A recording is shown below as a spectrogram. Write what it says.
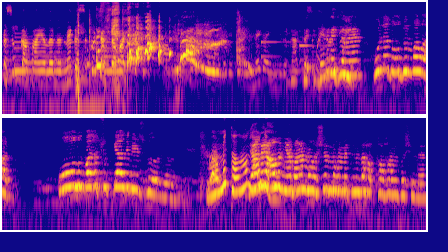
Kasım kampanyalarının megası başlıyor. Geçerli mega indirimler Kasım Be- beni beklemeyin. Burada dondurma var. Oğlum bana süt geldi bir sürü. Muhammed Talhan Ya nerede? beni alın ya. Bana muhaşir Muhammed'inize ha- Talhan'ınıza şimdi.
